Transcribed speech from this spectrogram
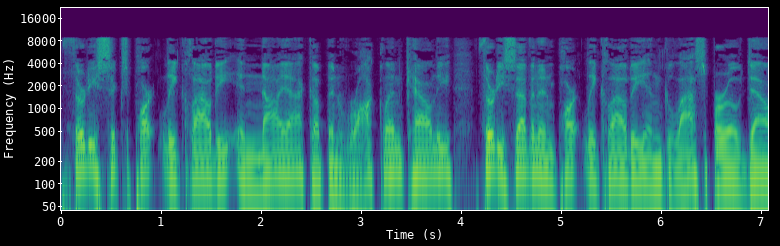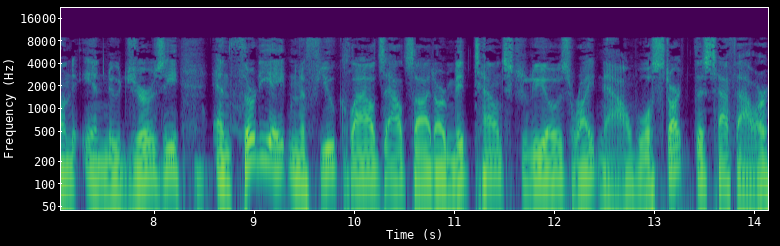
36 partly cloudy in Nyack up in Rockland County, 37 and partly cloudy in Glassboro down in New Jersey, and 38 and a few clouds outside our Midtown studios right now. We'll start this half hour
